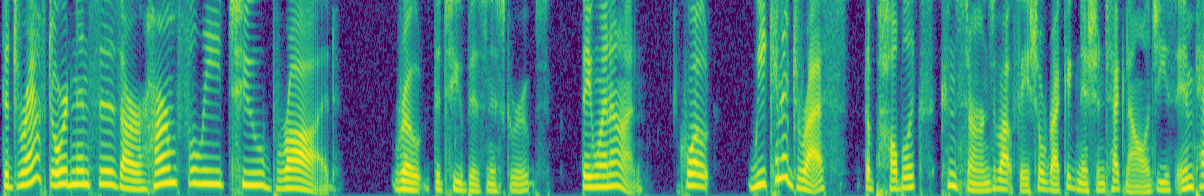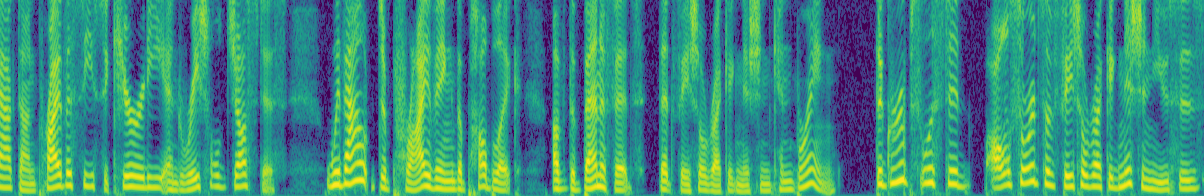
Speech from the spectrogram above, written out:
The draft ordinances are harmfully too broad, wrote the two business groups. They went on, quote, "We can address the public's concerns about facial recognition technology's impact on privacy, security, and racial justice without depriving the public of the benefits that facial recognition can bring. The groups listed all sorts of facial recognition uses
